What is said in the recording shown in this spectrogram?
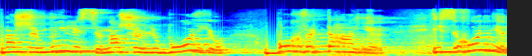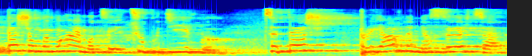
нашою милістю, нашою любов'ю, Бог вертає. І сьогодні те, що ми маємо, це цю будівлю, це теж проявлення серця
